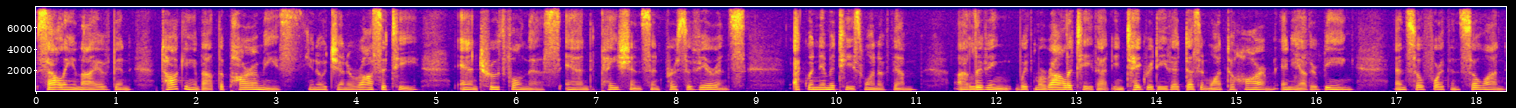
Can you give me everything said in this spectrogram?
Sally and I, have been talking about the paramis, you know, generosity and truthfulness and patience and perseverance. Equanimity is one of them uh, living with morality, that integrity that doesn't want to harm any other being, and so forth and so on.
